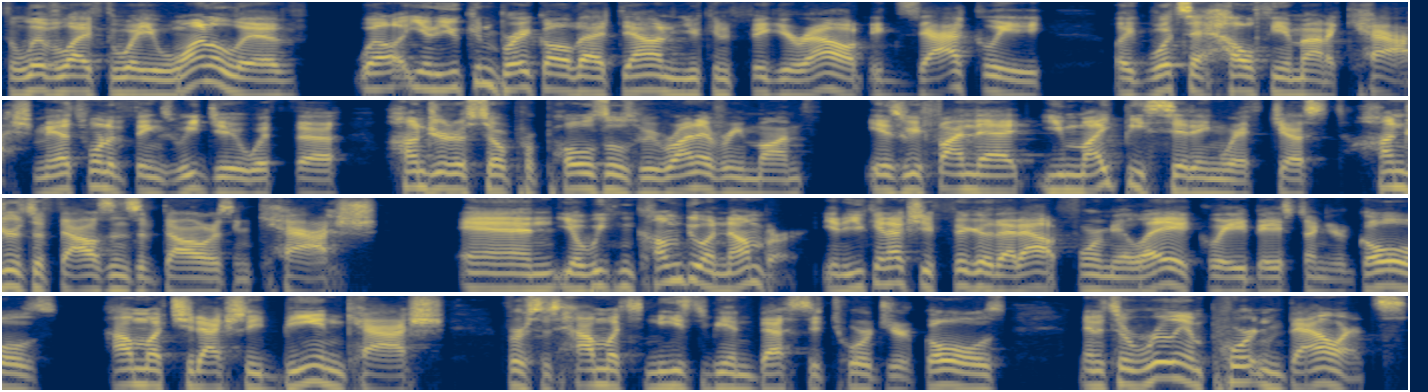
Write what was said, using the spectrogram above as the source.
to live life the way you want to live? Well you know you can break all that down and you can figure out exactly like what's a healthy amount of cash. I mean that's one of the things we do with the hundred or so proposals we run every month is we find that you might be sitting with just hundreds of thousands of dollars in cash. And you know we can come to a number. You know you can actually figure that out formulaically based on your goals how much should actually be in cash versus how much needs to be invested towards your goals. And it's a really important balance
